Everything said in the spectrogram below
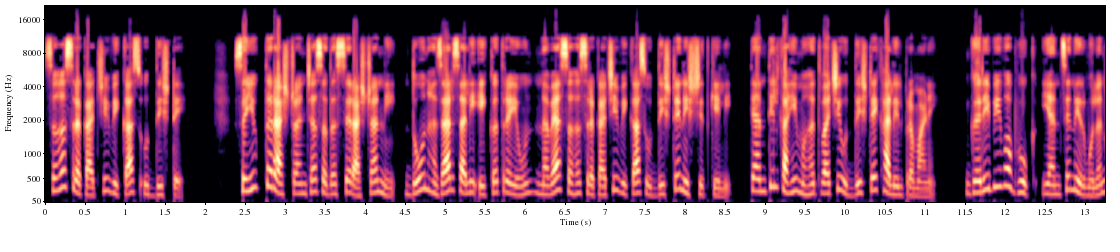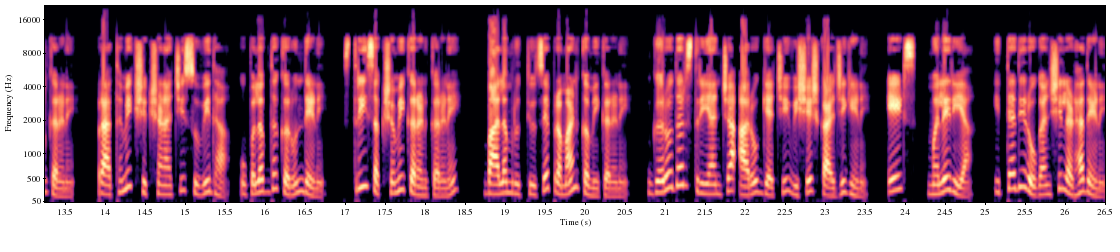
सहस्रकाची विकास उद्दिष्टे. संयुक्त राष्ट्रांच्या सदस्य राष्ट्रांनी दोन हजार साली एकत्र येऊन नव्या सहस्रकाची विकास उद्दिष्टे निश्चित केली. त्यांतील काही महत्त्वाची उद्दिष्टे खालीलप्रमाणे. गरिबी व भूक यांचे निर्मूलन करणे. प्राथमिक शिक्षणाची सुविधा उपलब्ध करून देणे. स्त्री सक्षमीकरण करणे. बालमृत्यूचे प्रमाण कमी करणे. गरोदर स्त्रियांच्या आरोग्याची विशेष काळजी घेणे. एड्स मलेरिया इत्यादी रोगांशी लढा देणे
